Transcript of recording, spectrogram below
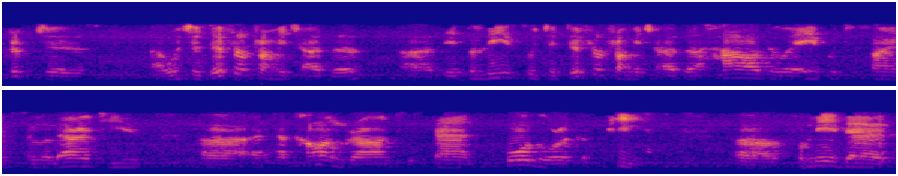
scriptures, uh, which are different from each other, uh, their beliefs which are different from each other, how they were able to find similarities uh, and a common ground to stand for the work of peace. Uh, for me, that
